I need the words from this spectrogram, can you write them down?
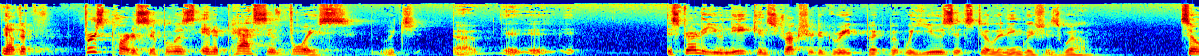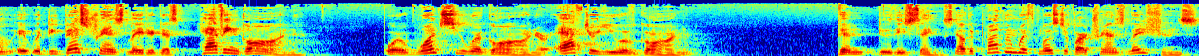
Now, the first participle is in a passive voice, which uh, is fairly unique in structure to Greek, but, but we use it still in English as well. So it would be best translated as having gone, or once you were gone, or after you have gone, then do these things. Now, the problem with most of our translations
